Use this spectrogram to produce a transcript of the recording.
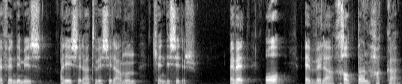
Efendimiz aleyhissalatü vesselamın kendisidir. Evet, o evvela halktan hakka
